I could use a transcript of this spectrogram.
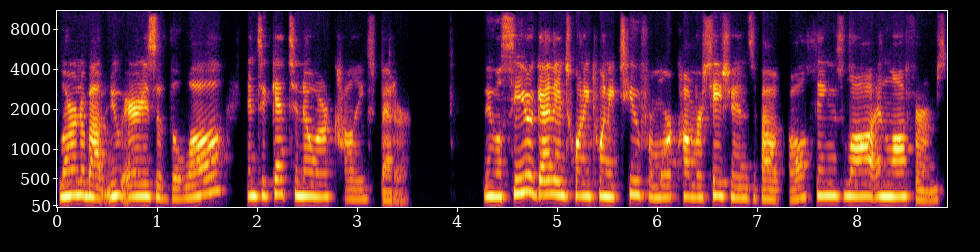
learn about new areas of the law and to get to know our colleagues better. We will see you again in 2022 for more conversations about all things law and law firms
